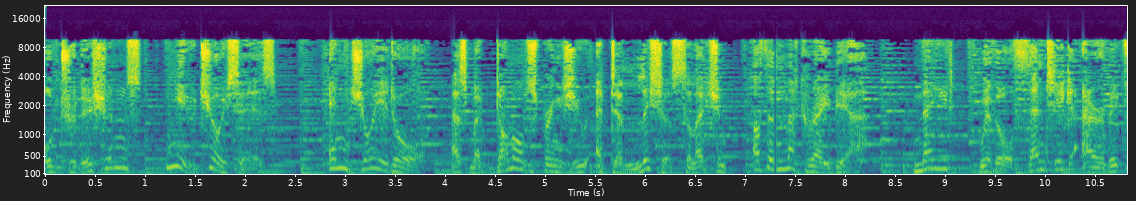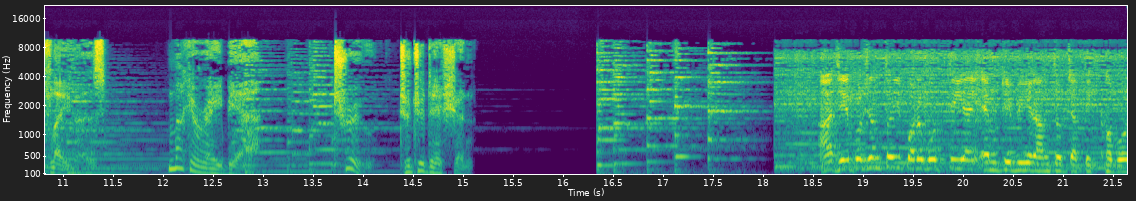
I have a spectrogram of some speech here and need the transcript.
Old traditions, new choices. Enjoy it all as McDonald's brings you a delicious selection of the Macarabia, made with authentic Arabic flavors. Macarabia, true to tradition. আজ এ পর্যন্তই পরবর্তী এমটিভির আন্তর্জাতিক খবর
